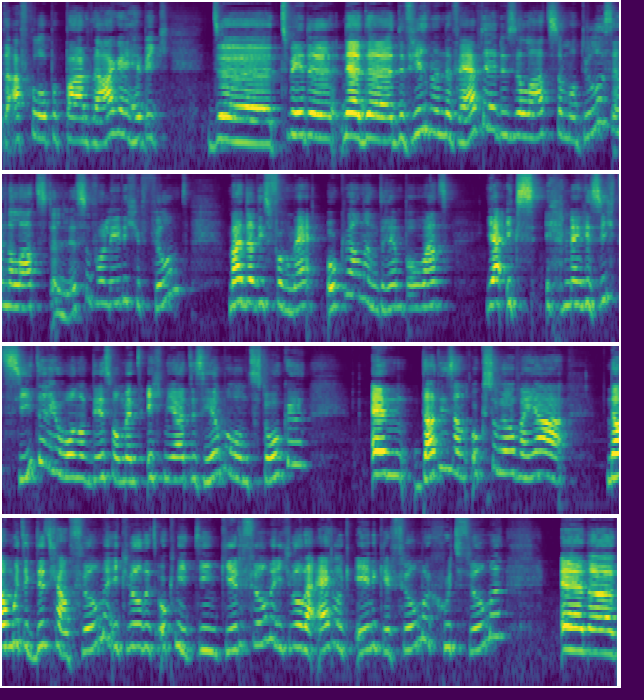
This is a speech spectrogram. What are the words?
de afgelopen paar dagen, heb ik de tweede... Nee, de, de vierde en de vijfde. Dus de laatste modules en de laatste lessen volledig gefilmd. Maar dat is voor mij ook wel een drempel. Want ja, ik, mijn gezicht ziet er gewoon op deze moment echt niet uit. Het is helemaal ontstoken. En dat is dan ook zo wel van, ja, nou moet ik dit gaan filmen. Ik wil dit ook niet tien keer filmen. Ik wil dat eigenlijk één keer filmen, goed filmen. En uh,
